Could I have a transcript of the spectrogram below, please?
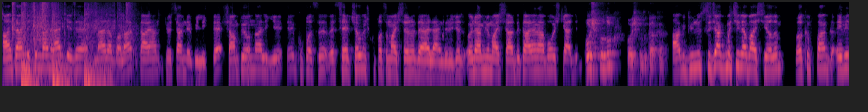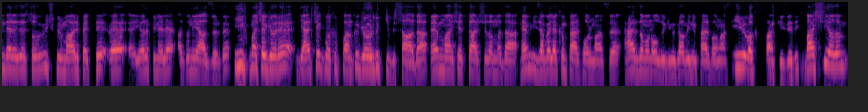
Anten dışından herkese merhabalar. Kayan Kösem'le birlikte Şampiyonlar Ligi, Sev Kupası ve Sev Challenge Kupası maçlarını değerlendireceğiz. Önemli maçlardı. Kayan abi hoş geldin. Hoş bulduk. Hoş bulduk Hakan. Abi günün sıcak maçıyla başlayalım. Vakıfbank evinde Rezesov'u 3-1 mağlup etti ve e, yarı finale adını yazdırdı. İlk maça göre gerçek Vakıfbank'ı gördük gibi sahada. Hem manşet karşılamada hem Isabel Akın performansı, her zaman olduğu gibi Gabi'nin performansı iyi bir Vakıfbank izledik. Başlayalım.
